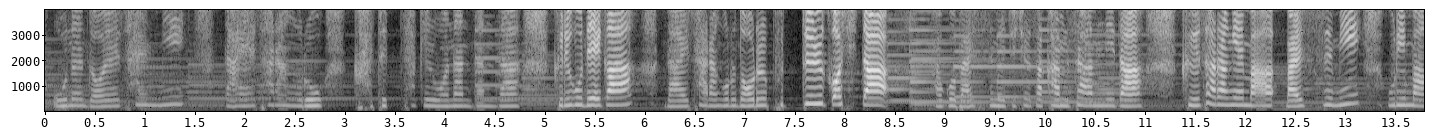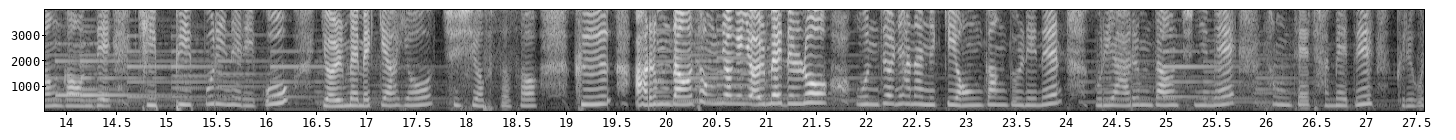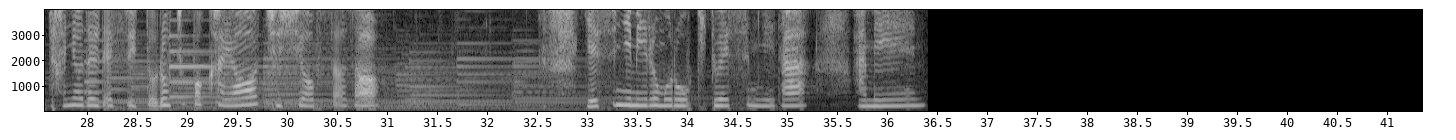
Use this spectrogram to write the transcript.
오늘 너의 삶이 나의 사랑으로 가득 차길 원한단다. 그리고 내가 나의 사랑으로 너를 붙들 것이다. 라고 말씀해 주셔서 감사합니다. 그 사랑의 마- 말씀이 우리 마음 가운데 깊이 뿌리 내리고 열매 맺게 하여 주시옵소서. 그 아름다운 성령의 열매들로 온전히 하나님께 영광 돌리는 우리 아름다운 주님의 형제 자매들 그리고 자녀들 될 수 있도록 축복하여 주시옵소서. 예수님 이름으로 기도했습니다. 아멘.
